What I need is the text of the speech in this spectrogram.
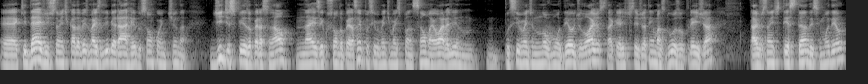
é, que deve justamente cada vez mais liberar a redução contínua de despesa operacional na execução da operação e possivelmente uma expansão maior ali, possivelmente no novo modelo de lojas, tá? que a gente já tem umas duas ou três já, tá? justamente testando esse modelo.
